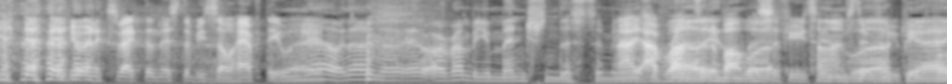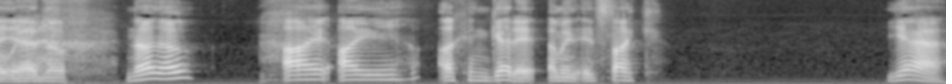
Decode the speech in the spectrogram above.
you weren't expecting this to be so hefty, were you? No, no, no. I remember you mentioned this to me. I, I've well ranted about this a few times to a few work, Yeah, people, yeah, yeah. no, no, no. I, I, I can get it. I mean, it's like, yeah,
